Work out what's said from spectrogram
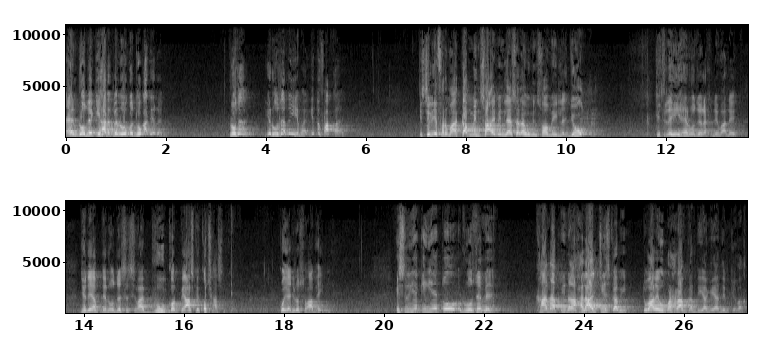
اہم روزے کی حالت میں لوگوں کو دھوکہ دے رہے ہیں۔ روزہ؟ یہ روزہ نہیں ہے بھائی، یہ تو فاقہ ہے۔ اس لیے فرمایا، کم من من من سوم الجوع۔ کتنے ہی ہیں روزے رکھنے والے جنہیں اپنے روزے سے سوائے بھوک اور پیاس کے کچھ حاصل نہیں کوئی اجر و ثواب ہے ہی نہیں۔ اس لیے کہ یہ تو روزے میں کھانا پینا حلال چیز کا بھی تمہارے اوپر حرام کر دیا گیا دن کے وقت۔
